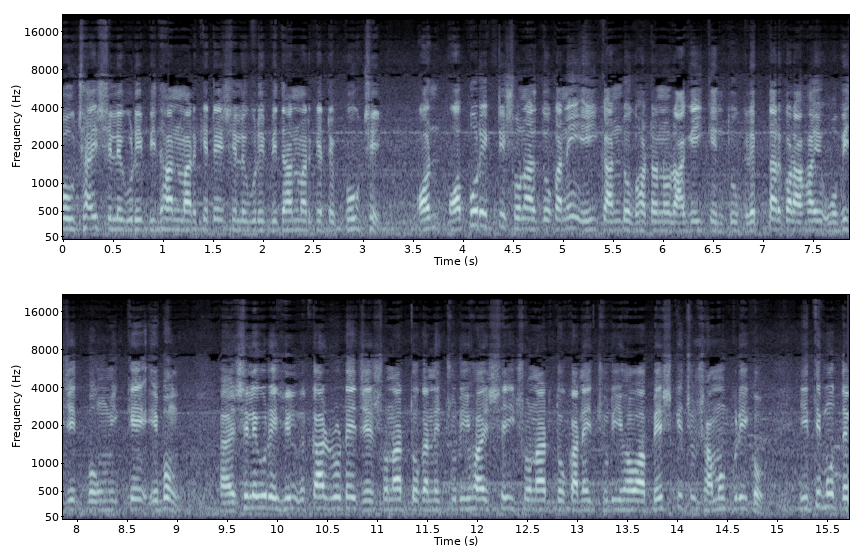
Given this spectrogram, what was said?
পৌঁছায় শিলিগুড়ি বিধান মার্কেটে। শিলিগুড়ি বিধান মার্কেটে পৌঁছে অপর একটি সোনার দোকানে এই কাণ্ড ঘটানোর আগেই কিন্তু গ্রেপ্তার করা হয় অভিজিৎ ভৌমিককে এবং শিলিগুড়ি হিলকার রোডে যে সোনার দোকানে চুরি হয়, সেই সোনার দোকানে চুরি হওয়া বেশ কিছু সামগ্রিকও ইতিমধ্যে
